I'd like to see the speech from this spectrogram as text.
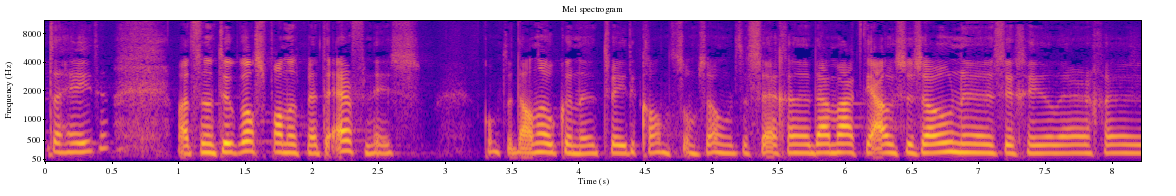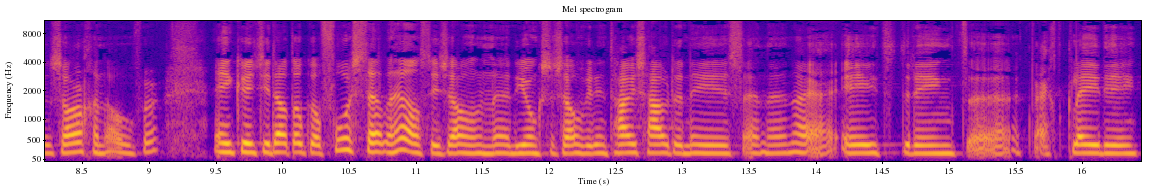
te heten. Maar het is natuurlijk wel spannend met de erfenis. Komt er dan ook een, een tweede kans, om zo maar te zeggen. Daar maakt die oudste zoon uh, zich heel erg uh, zorgen over. En je kunt je dat ook wel voorstellen, hè, als die zoon, de jongste zoon weer in het huishouden is. En nou ja, eet, drinkt, krijgt kleding.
